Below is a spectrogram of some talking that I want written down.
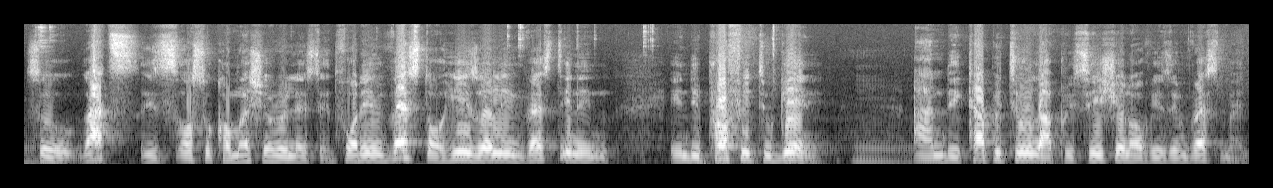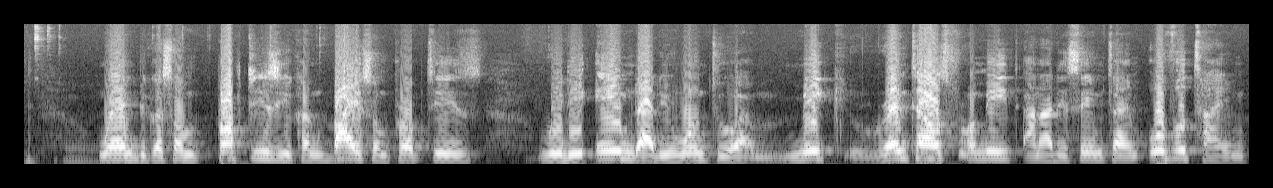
So that's is also commercial real estate. For the investor, he is only investing in in the profit to gain and the capital appreciation of his investment. When because some properties you can buy some properties with the aim that you want to um, make rentals from it, and at the same time, over time,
